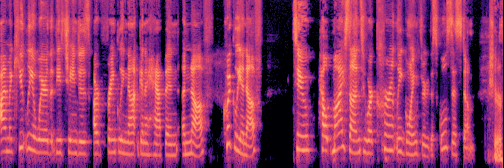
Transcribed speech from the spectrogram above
I'm acutely aware that these changes are frankly not going to happen enough, quickly enough to help my sons who are currently going through the school system. Sure.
